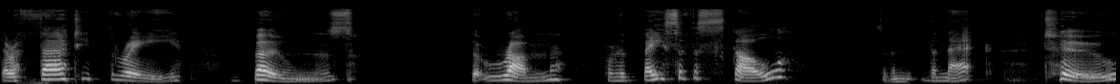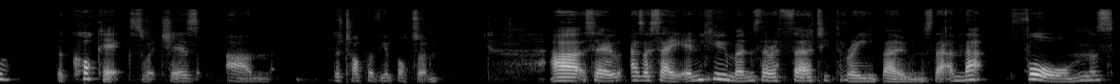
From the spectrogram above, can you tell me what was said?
there are 33 bones that run from the base of the skull, so the, the neck, to the coccyx, which is um, the top of your bottom. Uh, so, as I say, in humans there are 33 bones, that, and that forms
